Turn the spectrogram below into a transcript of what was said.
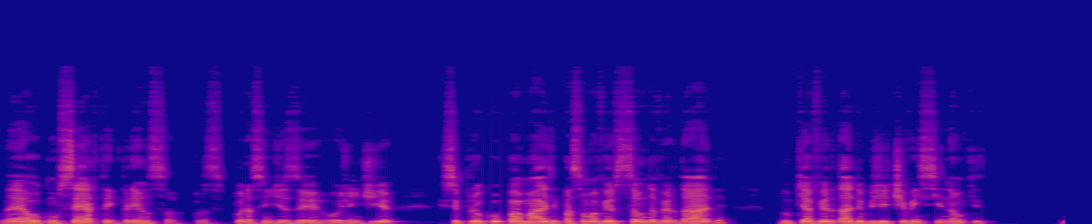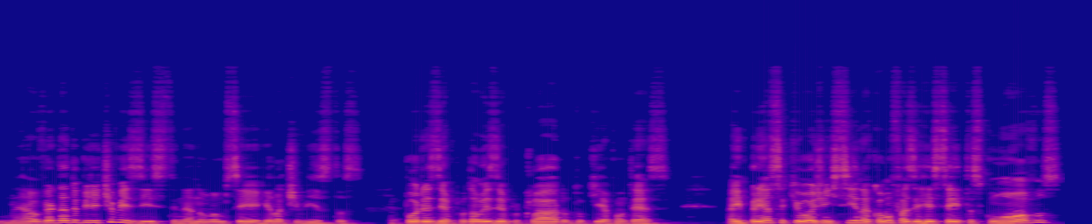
né, ou com certa imprensa, por assim dizer, hoje em dia, que se preocupa mais em passar uma versão da verdade do que a verdade objetiva em si. Não que né, a verdade objetiva existe, né, não vamos ser relativistas. Por exemplo, vou dar um exemplo claro do que acontece. A imprensa que hoje ensina como fazer receitas com ovos,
